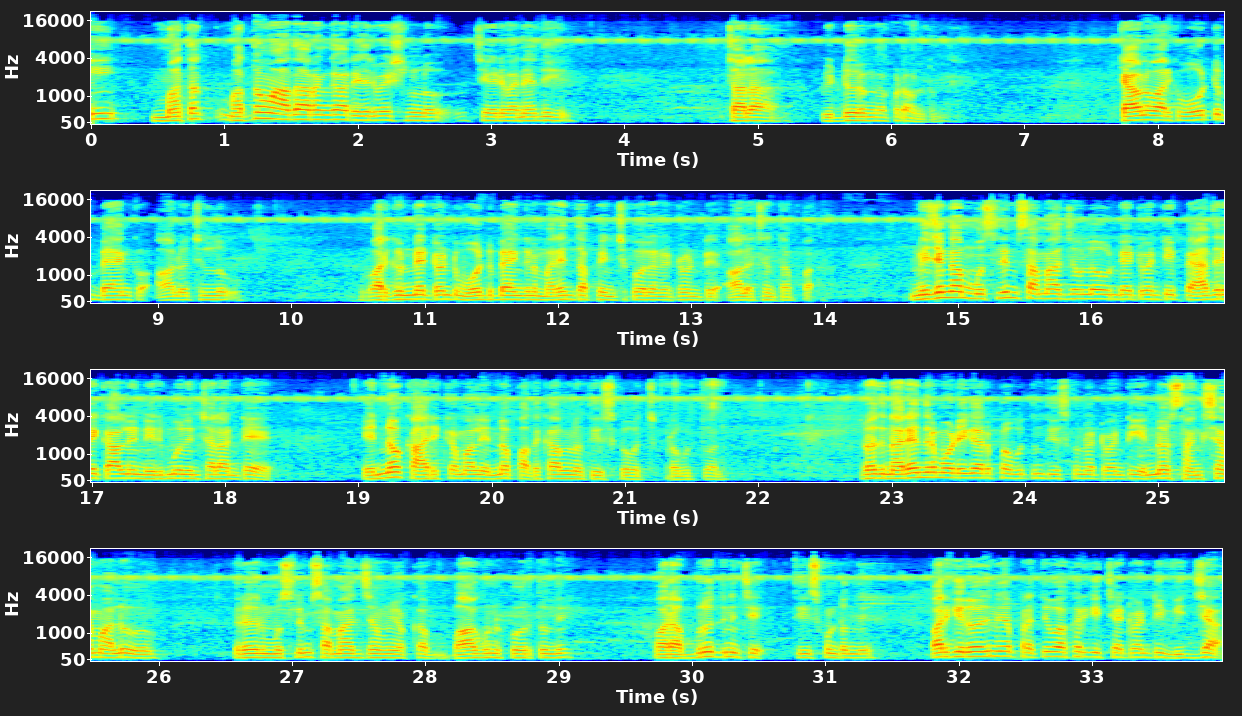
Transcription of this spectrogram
మత మతం ఆధారంగా రిజర్వేషన్లు చేయడం అనేది చాలా విడ్డూరంగా కూడా ఉంటుంది. కేవలం వారికి ఓటు బ్యాంక్ ఆలోచనలు వారికి ఉన్నటువంటి ఓటు బ్యాంకును మరింత పెంచుకోవాలనేటువంటి ఆలోచన తప్ప నిజంగా ముస్లిం సమాజంలో ఉండేటువంటి పేదరికాలను నిర్మూలించాలంటే ఎన్నో కార్యక్రమాలు ఎన్నో పథకాలను తీసుకోవచ్చు ప్రభుత్వాలు. ఈరోజు నరేంద్ర మోడీ గారు ప్రభుత్వం తీసుకున్నటువంటి ఎన్నో సంక్షేమాలు ఈరోజు ముస్లిం సమాజం యొక్క బాగును కోరుతుంది వారి అభివృద్ధిని చే- తీసుకుంటుంది. వారికి ఈ రోజున ప్రతి ఒక్కరికి ఇచ్చేటువంటి విద్య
